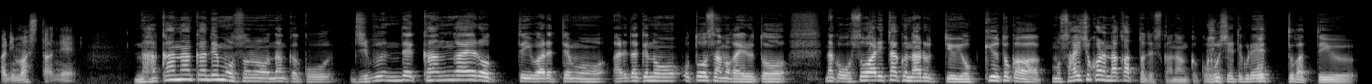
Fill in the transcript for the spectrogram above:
ありましたね。なかなかでもそのなんかこう自分で考えろって言われてもあれだけのお父様がいるとなんか教わりたくなるっていう欲求とかはもう最初からなかったですか？なんかこう教えてくれとかっていう。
